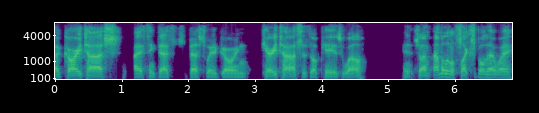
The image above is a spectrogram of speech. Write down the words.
Uh, caritas, I think that's the best way of going. Caritas is okay as well. And so I'm, I'm a little flexible that way.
